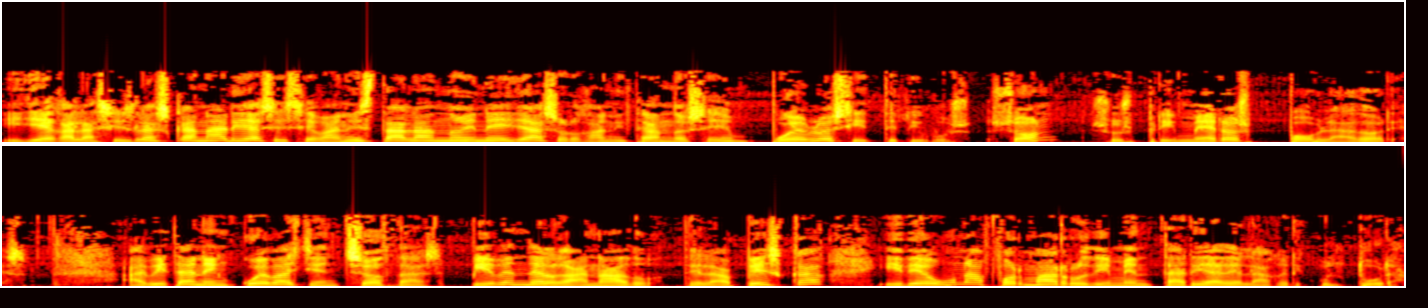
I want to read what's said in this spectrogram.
y llega a las Islas Canarias y se van instalando en ellas organizándose en pueblos y tribus. Son sus primeros pobladores. Habitan en cuevas y en chozas, viven del ganado, de la pesca y de una forma rudimentaria de la agricultura.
